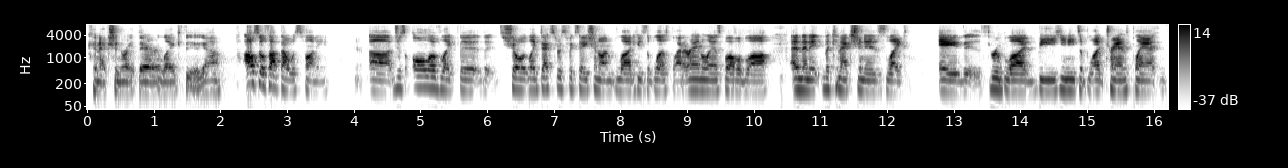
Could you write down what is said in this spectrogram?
connection right there like the yeah. I also thought that was funny uh, just all of like the the show like Dexter's fixation on blood. He's the blood splatter analyst, blah blah blah, and then it, the connection is like a the, through blood. B he needs a blood transplant.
